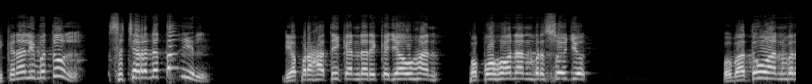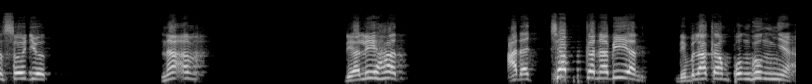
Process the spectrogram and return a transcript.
Dikenali betul secara detail. Dia perhatikan dari kejauhan pepohonan bersujud. Bebatuan bersujud. Naam. Dia lihat ada cap kenabian di belakang punggungnya.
